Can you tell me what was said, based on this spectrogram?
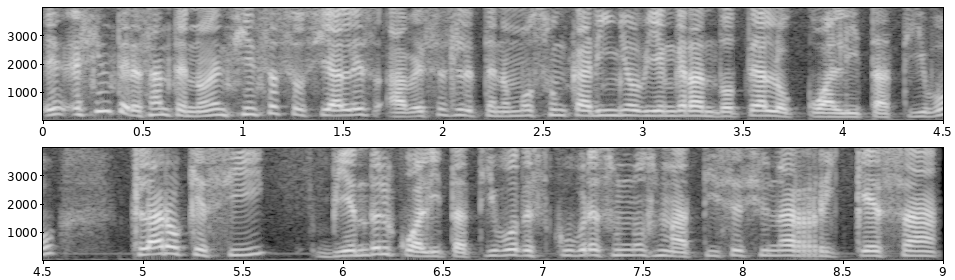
Es, es, interesante, ¿no? En ciencias sociales a veces le tenemos un cariño bien grandote a lo cualitativo. Claro que sí, viendo el cualitativo descubres unos matices y una riqueza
